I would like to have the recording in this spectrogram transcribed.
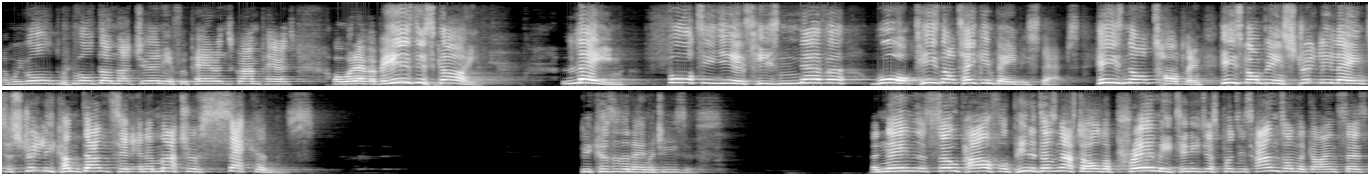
And we've all, we've all done that journey if we're parents, grandparents, or whatever. But here's this guy, lame, 40 years. He's never walked. He's not taking baby steps. He's not toddling. He's gone being strictly lame to strictly come dancing in a matter of seconds because of the name of Jesus. A name that's so powerful, Peter doesn't have to hold a prayer meeting. He just puts his hands on the guy and says,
